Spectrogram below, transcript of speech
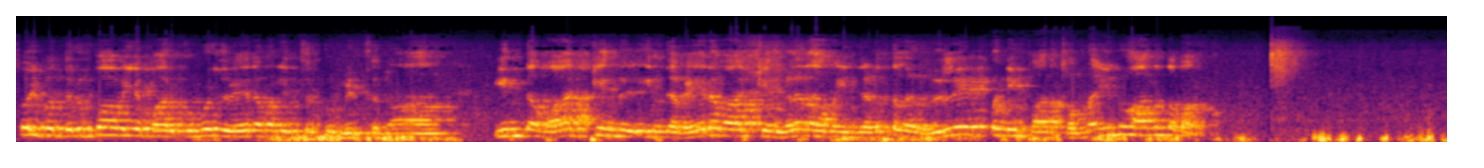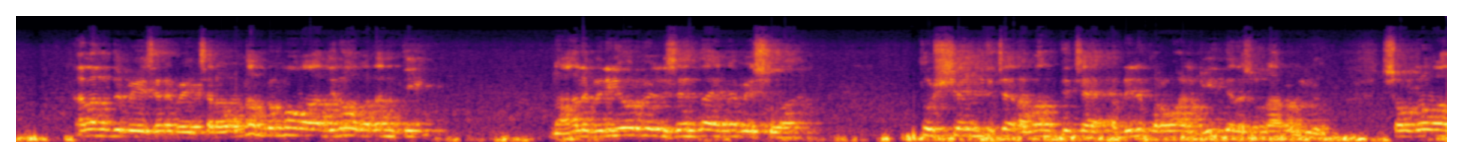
ஸோ இப்போ திருப்பாவையை பார்க்கும்பொழுது பொழுது வேதவனத்திற்கும் வித்துனா இந்த வாக்கியங்கள் இந்த வேத வாக்கியங்களை நாம இந்த இடத்துல ரிலேட் பண்ணி பார்த்தோம்னா இன்னும் ஆனந்தமா இருக்கும். கலந்து பேசுகிற பேச்சுறவங்க பிரம்மவாதினோ வதந்தி. நாலு பெரியோர்கள் சேர்ந்தா என்ன பேசுவார்? துஷ்யந்திச்ச ரமந்திச்ச அப்படின்னு பெருமாள் கீதையில சொன்னாரோ இல்லையோ? சொல்றவா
